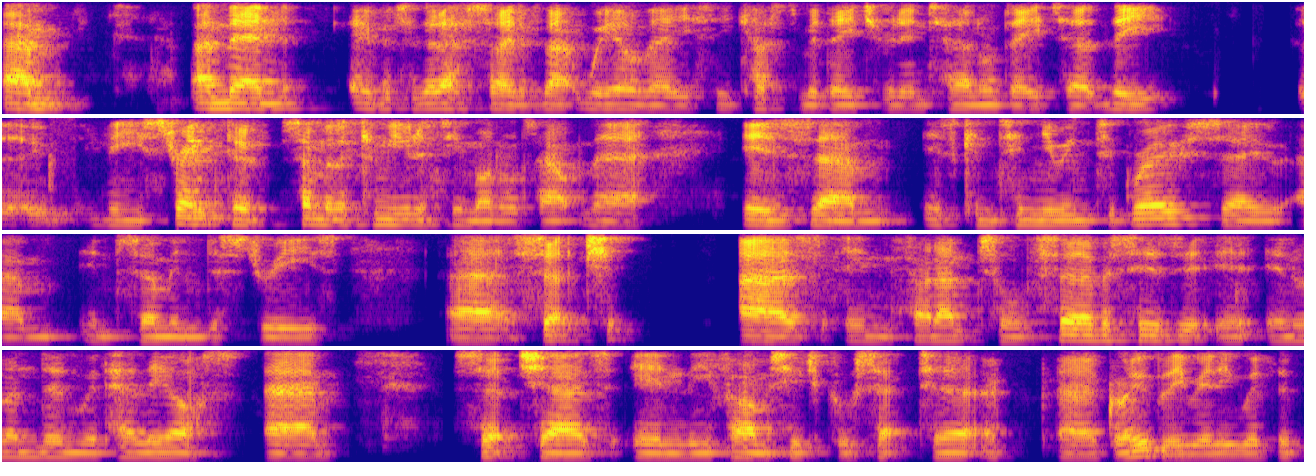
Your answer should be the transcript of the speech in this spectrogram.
Um, and then over to the left side of that wheel, there you see customer data and internal data. The uh, the strength of some of the community models out there is um, is continuing to grow. So um, in some industries, uh, such as in financial services in, in London with Hellios, um, such as in the pharmaceutical sector uh, globally, really, with the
